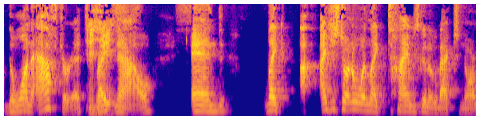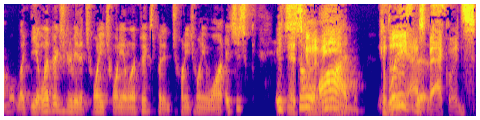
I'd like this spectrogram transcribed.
the one after it mm-hmm. right now, and like I just don't know when like time's going to go back to normal. Like the Olympics are going to be the 2020 Olympics, but in 2021, it's just it's, it's so odd. Completely ass this? backwards.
